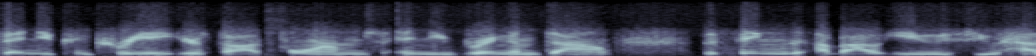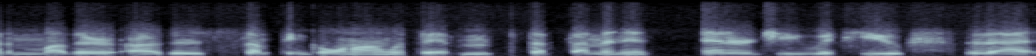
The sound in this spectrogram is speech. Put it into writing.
Then you can create your thought forms and you bring them down. The thing about you is you had a mother, uh, there's something going on with it, the feminine energy with you that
